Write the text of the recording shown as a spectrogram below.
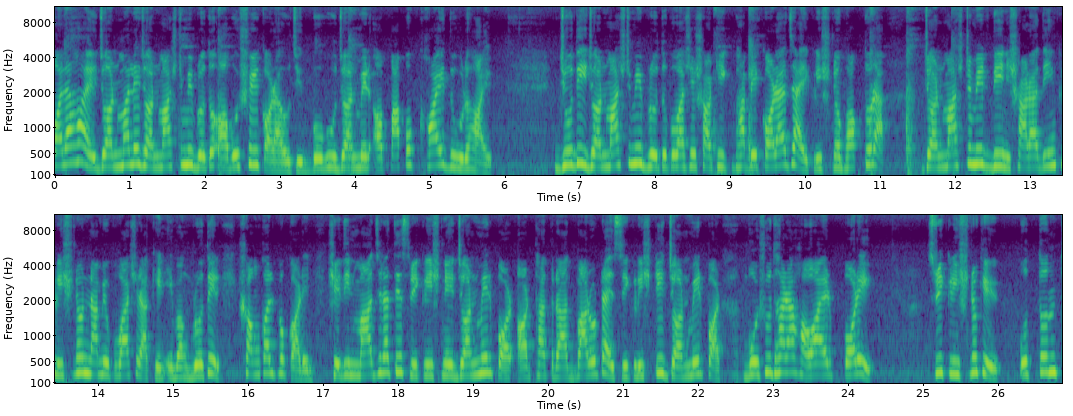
বলা হয়, জন্মালে জন্মাষ্টমী ব্রত অবশ্যই করা উচিত। বহু জন্মের অপাপক ক্ষয় দূর হয়। যদি জন্মাষ্টমী ব্রত উপবাসে সঠিকভাবে করা যায়, কৃষ্ণ ভক্তরা জন্মাষ্টমীর দিন সারা দিন কৃষ্ণর নামে উপবাস রাখেন এবং ব্রতের সংকল্প করেন। সেদিন মাঝরাতে শ্রীকৃষ্ণের জন্মের পর, অর্থাৎ রাত বারোটায় শ্রীকৃষ্ণের জন্মের পর, বসুধারা হওয়ার পরে শ্রীকৃষ্ণকে অত্যন্ত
